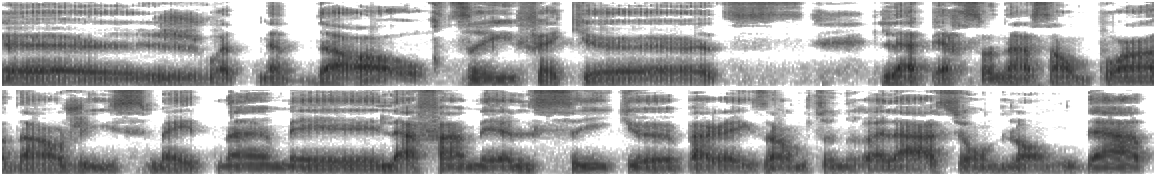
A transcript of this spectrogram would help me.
je vais te mettre dehors, tu sais, fait que la personne ne semble pas en danger ici maintenant, mais la femme, elle sait que, par exemple, c'est une relation de longue date,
